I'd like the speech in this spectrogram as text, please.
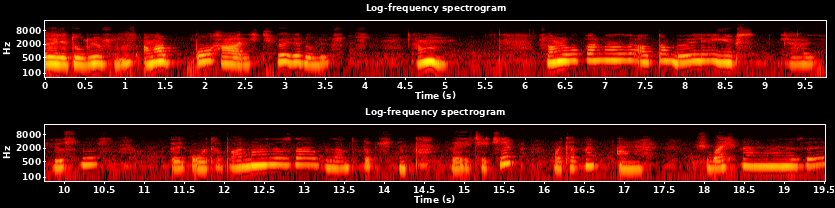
Böyle doluyorsunuz ama bu hariç böyle doluyorsunuz. Tamam mı? Sonra bu parmağınızı alttan böyle yükseltiyorsunuz. Öyle orta parmağınızla buradan tutup üstüne böyle çekip orta parmağını şu baş parmağınızı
